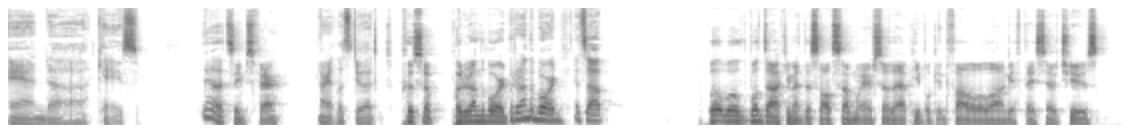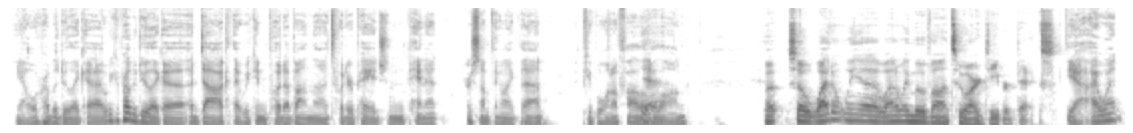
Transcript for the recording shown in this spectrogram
and uh, Ks. Yeah, that seems fair. All right, let's do it. Put so put it on the board. Put it on the board. It's up. We'll we'll we'll document this all somewhere so that people can follow along if they so choose. Yeah, we'll probably do like a we could probably do like a, a doc that we can put up on the Twitter page and pin it or something like that if people want to follow yeah. along. But so why don't we uh, why don't we move on to our deeper picks? Yeah, I went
